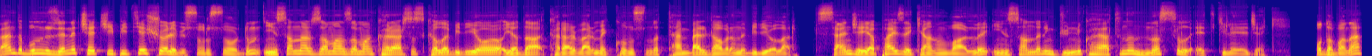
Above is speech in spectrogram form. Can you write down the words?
Ben de bunun üzerine ChatGPT'ye şöyle bir soru sordum. İnsanlar zaman zaman kararsız kalabiliyor ya da karar vermek konusunda tembel davranabiliyorlar. Sence yapay zekanın varlığı insanların günlük hayatını nasıl etkileyecek? O da bana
